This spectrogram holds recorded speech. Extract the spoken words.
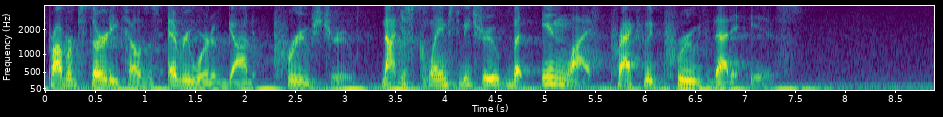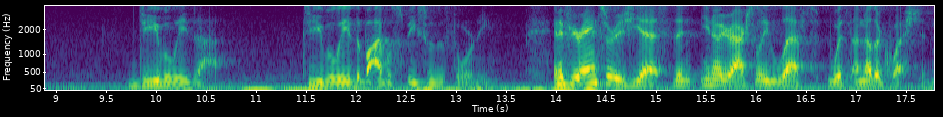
Proverbs 30 tells us every word of God proves true. Not just claims to be true, but in life practically proves that it is. Do you believe that? Do you believe the Bible speaks with authority? And if your answer is yes, then you know you're actually left with another question.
